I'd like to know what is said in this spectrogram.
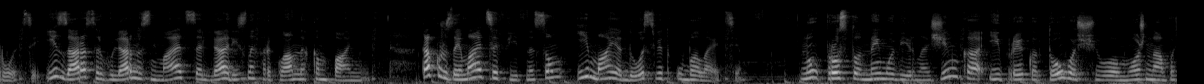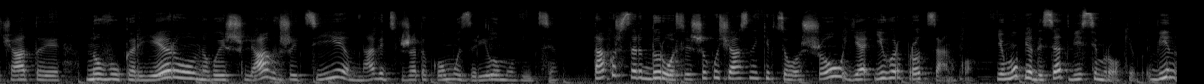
році і зараз регулярно знімається для різних рекламних кампаній. Також займається фітнесом і має досвід у балеті. Ну, просто неймовірна жінка і приклад того, що можна почати нову кар'єру, новий шлях в житті навіть вже такому зрілому віці. Також серед доросліших учасників цього шоу є Ігор Проценко. Йому 58 років. Він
